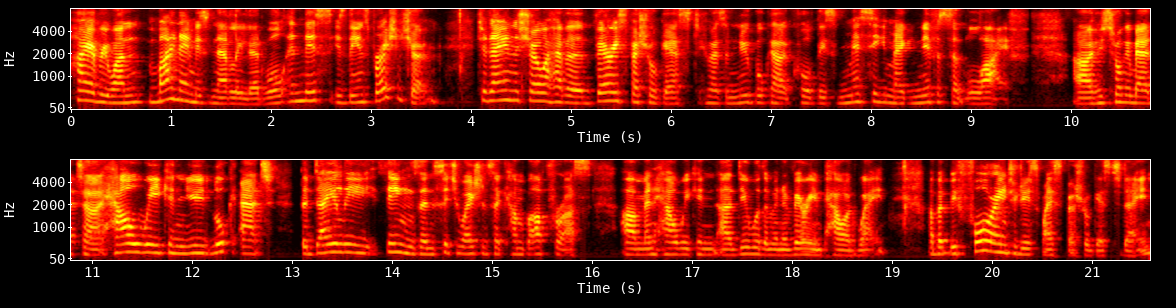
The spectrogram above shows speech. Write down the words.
Hi, everyone. My name is Natalie Ledwell, and this is The Inspiration Show. Today in the show, I have a very special guest who has a new book out called This Messy, Magnificent Life, uh, who's talking about uh, how we can you look at the daily things and situations that come up for us um, and how we can uh, deal with them in a very empowered way. Uh, but before I introduce my special guest today,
